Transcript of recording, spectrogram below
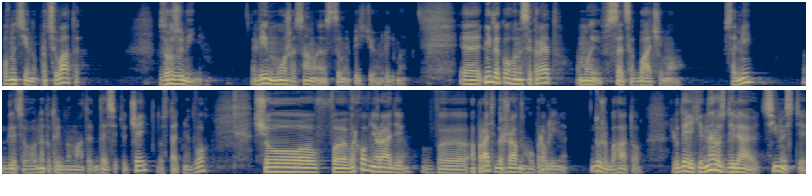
повноцінно працювати з розумінням він може саме з цими п'ятью людьми. Е, Ні для кого не секрет. Ми все це бачимо самі. Для цього не потрібно мати 10 очей, достатньо двох. Що в Верховній Раді, в апараті державного управління дуже багато людей, які не розділяють цінності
